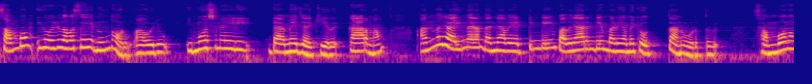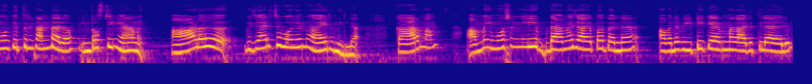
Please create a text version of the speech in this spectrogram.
സംഭവം ഇത് ഒരു ദിവസമേ നിന്നോളൂ. ആ ഒരു ഇമോഷണലി ഡാമേജ് ആക്കിയത്. കാരണം അന്ന് വൈകുന്നേരം തന്നെ അവ എട്ടിന്റെയും പതിനാറിന്റെയും പണി അമ്മയ്ക്ക് ഒത്താണ് കൊടുത്തത്. സംഭവം നമുക്ക് ഇത്തിരി കണ്ടാലോ? ഇൻട്രസ്റ്റിംഗ് ആണ്. ആൾ വിചാരിച്ച പോലെയൊന്നും ആയിരുന്നില്ല. കാരണം അമ്മ ഇമോഷണലി ഡാമേജ് ആയപ്പോൾ തന്നെ അവനെ വീട്ടിൽ കയറുന്ന കാര്യത്തിലായാലും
